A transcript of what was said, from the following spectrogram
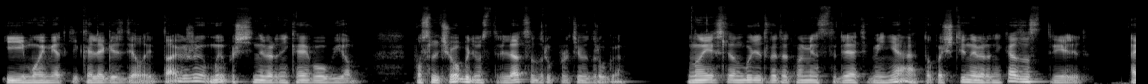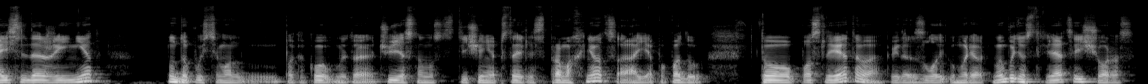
и мой меткий коллега сделает так же, мы почти наверняка его убьем. После чего будем стреляться друг против друга. Но если он будет в этот момент стрелять в меня, то почти наверняка застрелит. А если даже и нет, ну, допустим, он по какому-то чудесному стечению обстоятельств промахнется, а я попаду, то после этого, когда злой умрет, мы будем стреляться еще раз.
